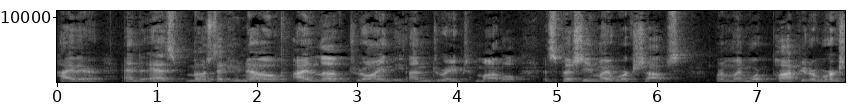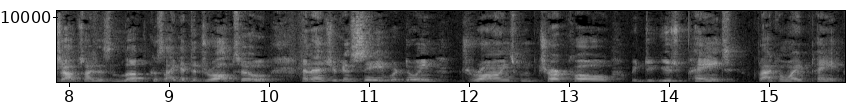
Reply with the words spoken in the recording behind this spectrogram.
Hi there, and as most of you know, I love drawing the undraped model, especially in my workshops one of my more popular workshops. I just love because I get to draw too. And as you can see, we're doing drawings from charcoal. We do use paint, black and white paint,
